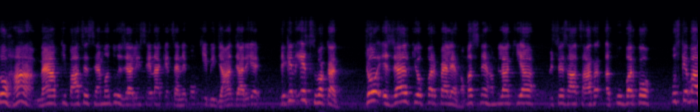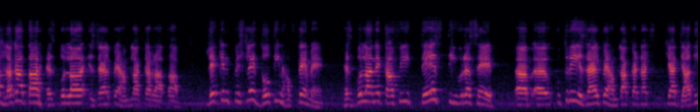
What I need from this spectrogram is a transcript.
तो हाँ मैं आपकी बात से सहमत हूँ इसराइली सेना के सैनिकों की भी जान जा रही है। लेकिन इस वक्त जो इसराइल के ऊपर पहले हमस ने हमला किया, पिछले साल सात अक्टूबर को, उसके बाद लगातार हिजबुल्ला इसराइल पे हमला कर रहा था। लेकिन पिछले दो तीन हफ़्ते में हिजबुल्ला ने काफ़ी तेज तीव्र से उत्तरी इसराइल पे हमला करना शुरू किया। ज़्यादा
